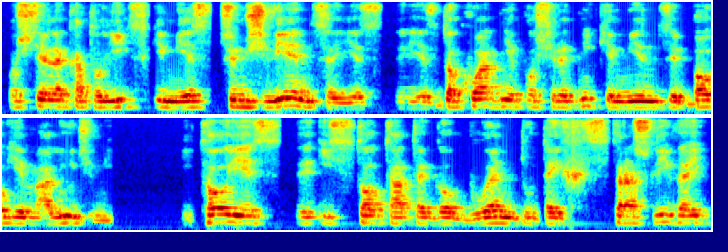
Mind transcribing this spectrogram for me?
w kościele katolickim jest czymś więcej, jest, jest dokładnie pośrednikiem między Bogiem a ludźmi. I to jest istota tego błędu, tej straszliwej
